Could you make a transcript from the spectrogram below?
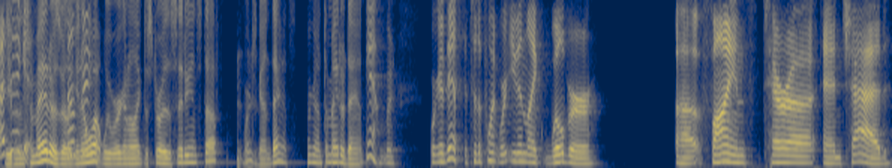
I Even the tomatoes are like, you know great. what? We were gonna like destroy the city and stuff. We're just gonna dance. We're gonna tomato dance. Yeah, we're we're gonna dance. It's to the point where even like Wilbur uh finds Tara and Chad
